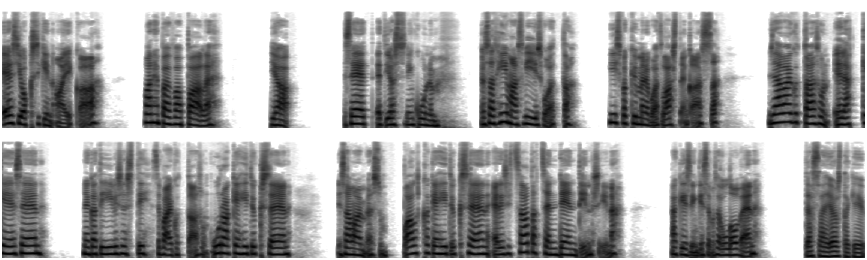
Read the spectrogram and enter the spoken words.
edes joksikin aikaa vanhempainvapaalle. Ja se, että, että jos, niin kun, jos olet himas viisi vuotta, 5-10 vuotta lasten kanssa, niin se vaikuttaa sun eläkkeeseen negatiivisesti, se vaikuttaa sun urakehitykseen ja samoin myös sun palkkakehitykseen. Eli sit saatat sen dentin siinä väkisinkin semmoisen loven. Tässä jostakin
